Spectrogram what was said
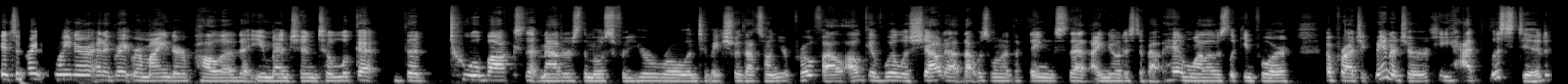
It's a great pointer and a great reminder, Paula, that you mentioned to look at the toolbox that matters the most for your role and to make sure that's on your profile. I'll give Will a shout out. That was one of the things that I noticed about him while I was looking for a project manager. He had listed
